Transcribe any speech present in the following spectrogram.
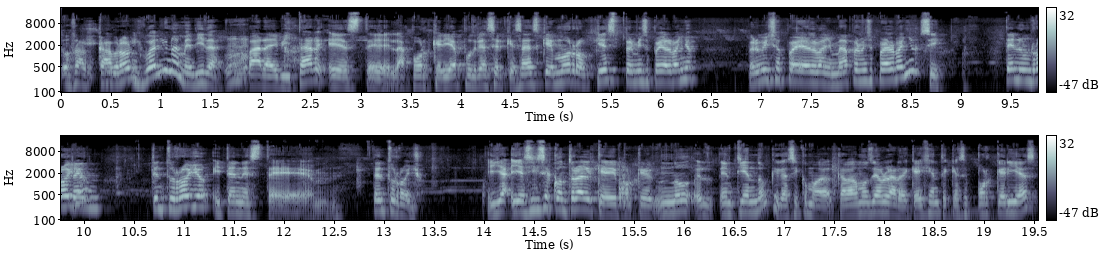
O sea, cabrón. Igual y una medida para evitar este, la porquería podría ser que, ¿sabes qué, morro? ¿Quieres permiso para ir al baño? ¿Permiso para ir al baño? ¿Me da permiso para ir al baño? Sí. Ten un rollo, ten, Ten. tu rollo y ten este. Ten tu rollo. Y ya, y así se controla el que, porque no entiendo que así como acabamos de hablar de que hay gente que hace porquerías,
